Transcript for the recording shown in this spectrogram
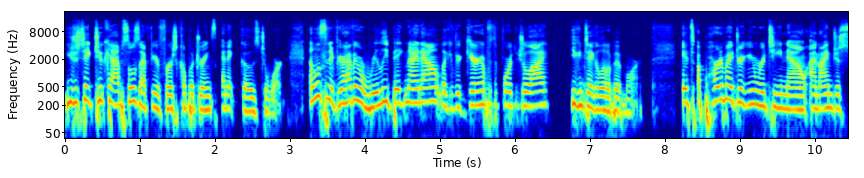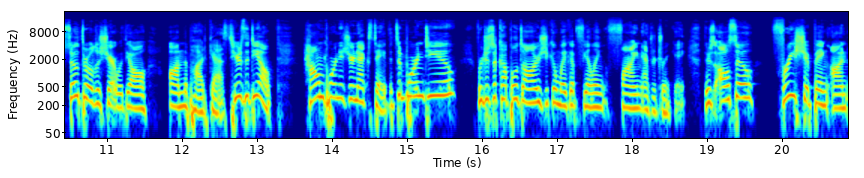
You just take two capsules after your first couple drinks and it goes to work. And listen, if you're having a really big night out, like if you're gearing up for the 4th of July, you can take a little bit more. It's a part of my drinking routine now, and I'm just so thrilled to share it with y'all on the podcast. Here's the deal. How important is your next day? If it's important to you, for just a couple of dollars, you can wake up feeling fine after drinking. There's also free shipping on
